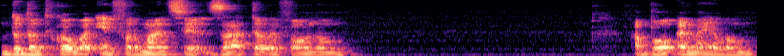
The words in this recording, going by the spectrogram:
Додаткова інформація за телефоном або емейлом.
